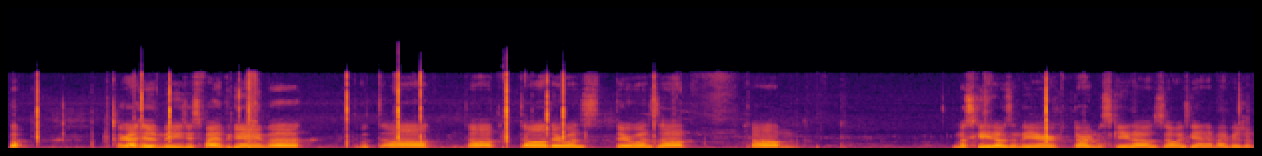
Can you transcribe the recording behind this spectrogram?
Whoop. I got hit in the easiest fight of the game. Uh, with, uh, uh, uh, there was, there was, uh, um, mosquitoes in the air, darn mosquitoes, always getting in my vision.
